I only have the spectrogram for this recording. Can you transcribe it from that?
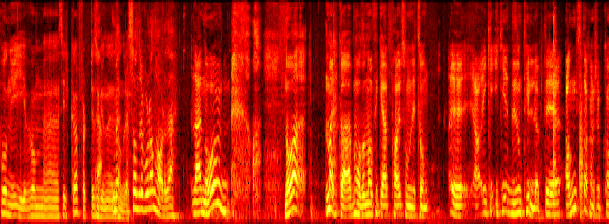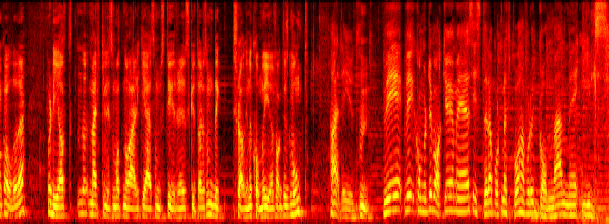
på ny giv om uh, ca. 40 sekunder. men, Sondre. Sondre, hvordan har du det? Nei, nå Nå merka jeg på en måte Nå fikk jeg et par sånn litt sånn ja, Ikke, ikke liksom tilløp til angst, da, kanskje vi kan kalle det det. Fordi at merker liksom at nå er det ikke jeg som styrer skuta. Liksom. De slagene kommer gjør faktisk vondt. Herregud. Mm. Vi, vi kommer tilbake med siste rapporten etterpå. Her får du Gunman med Eels.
